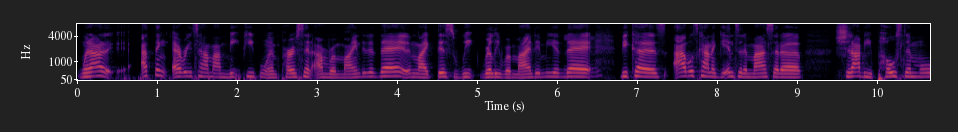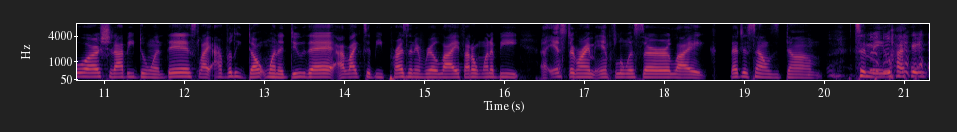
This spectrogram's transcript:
when I, I think every time I meet people in person, I'm reminded of that. And like this week really reminded me of that because I was kind of getting to the mindset of, should I be posting more? Should I be doing this? Like, I really don't want to do that. I like to be present in real life. I don't want to be an Instagram influencer. Like, that just sounds dumb to me. Like,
